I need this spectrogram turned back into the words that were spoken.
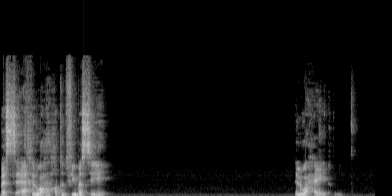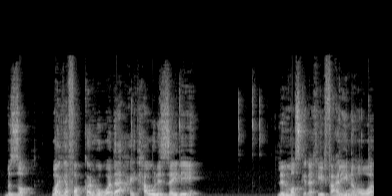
بس اخر واحد حطيت فيه بس إيه؟ الوحايد. بالظبط. واجي أفكر هو ده هيتحول إزاي لايه؟ لل mask الاخير. فهلاقي ان هو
